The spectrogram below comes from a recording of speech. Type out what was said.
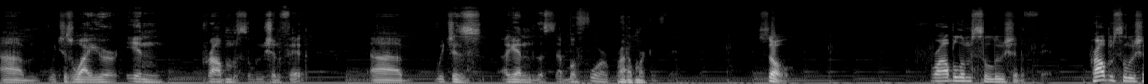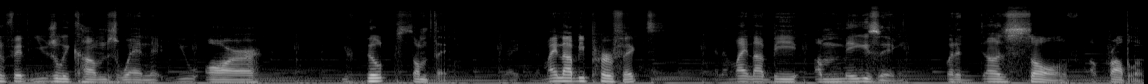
um, which is why you're in problem solution fit, uh, which is again the step before product market fit. So, problem solution fit. Problem solution fit usually comes when you are you've built something, right? It might not be perfect, might not be amazing, but it does solve a problem.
